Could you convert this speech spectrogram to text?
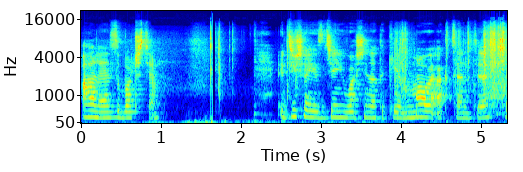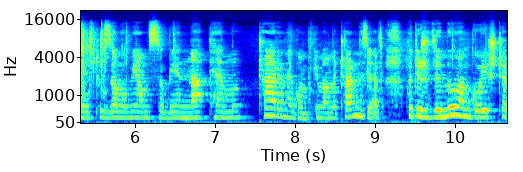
ale zobaczcie. Dzisiaj jest dzień właśnie na takie małe akcenty. Tu zamówiłam sobie na temu czarne gąbki. Mamy czarny zlew, chociaż wymyłam go jeszcze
